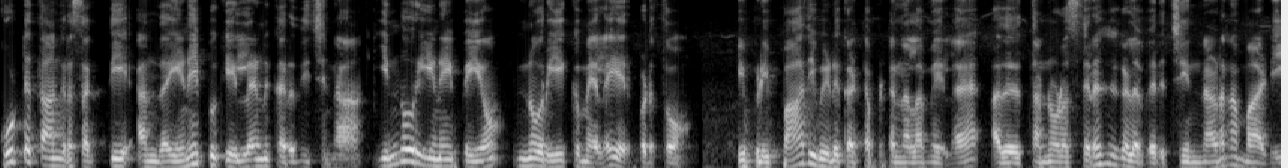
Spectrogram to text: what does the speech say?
கூட்டை தாங்குற சக்தி அந்த இணைப்புக்கு இல்லைன்னு கருதிச்சுன்னா இன்னொரு இணைப்பையும் இன்னொரு ஈக்கு மேலே ஏற்படுத்தும். இப்படி பாதி வீடு கட்டப்பட்ட நிலமையில அது தன்னோட சிறகுகளை விரிச்சு நடனமாடி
